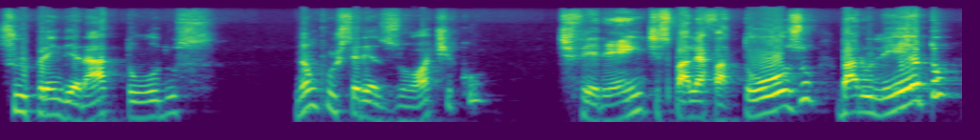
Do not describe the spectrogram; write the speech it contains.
surpreenderá a todos, não por ser exótico, diferente, espalhafatoso, barulhento,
